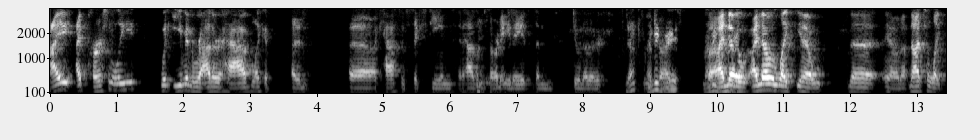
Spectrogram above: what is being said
I I personally would even rather have like a a, a cast of 16 and have them start mm-hmm. 8 8 than do another. Yeah, that'd be great. But I know I know like you know the you know not, not to like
